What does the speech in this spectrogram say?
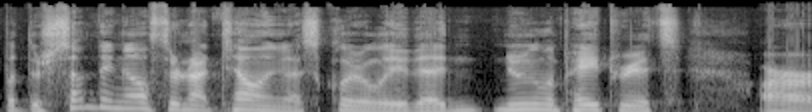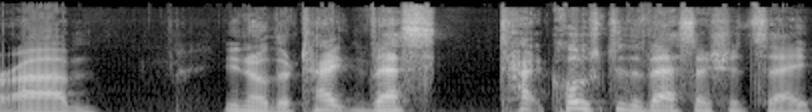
But there's something else they're not telling us clearly. The New England Patriots are, um, you know, they're tight vest, tight, close to the vest, I should say.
